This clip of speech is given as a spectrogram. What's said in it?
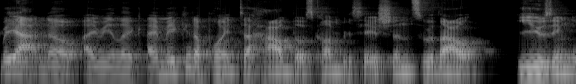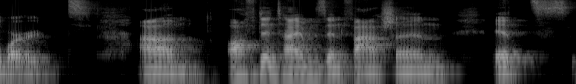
But yeah, no, I mean, like, I make it a point to have those conversations without using words. Um, oftentimes in fashion, it's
